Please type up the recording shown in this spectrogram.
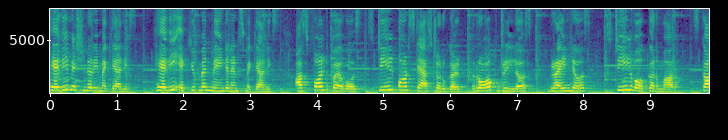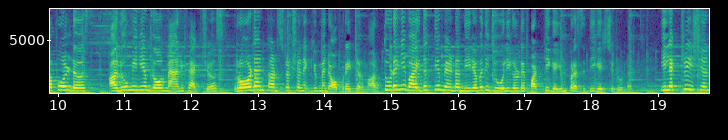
heavy machinery mechanics heavy equipment maintenance mechanics asphalt pavers steel parts കാസ്റ്ററുകൾ റോക്ക് ഡ്രില്ലേഴ്സ് ഗ്രൈൻഡേഴ്സ് സ്റ്റീൽ വർക്കർമാർ scaffolders aluminium door manufacturers road and construction equipment ഓപ്പറേറ്റർമാർ തുടങ്ങി വൈദഗ്ധ്യം വേണ്ട നിരവധി ജോലികളുടെ പട്ടികയും പ്രസിദ്ധീകരിച്ചിട്ടുണ്ട്. Electrician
